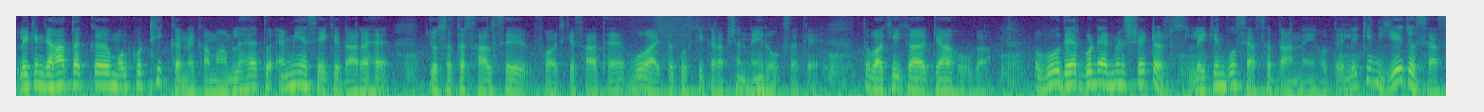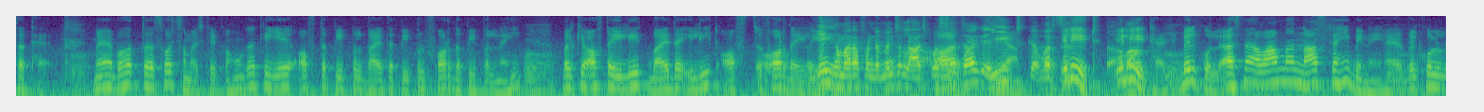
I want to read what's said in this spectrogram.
لیکن جہاں تک ملک کو ٹھیک کرنے کا معاملہ ہے تو ایم ای ایس ایک ادارہ ہے جو ستر سال سے فوج کے ساتھ ہے وہ آج تک اس کی کرپشن نہیں روک سکے۔ تو باقی کا کیا ہوگا؟ وہ دے آر گڈ ایڈمنسٹریٹرس لیکن وہ سیاست دان نہیں ہوتے۔ لیکن یہ جو سیاست ہے میں بہت سوچ سمجھ کے کہوں گا کہ یہ of the people by the people for the people نہیں بلکہ of the elite by the elite of for the elite یہی ہمارا فنڈامنٹل آج کوسچن تھا کہ ایلیٹ ورسز ایلیٹ ایلیٹ ہے جی بالکل۔ اس میں عوام ناس کہیں بھی نہیں ہے۔ بالکل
